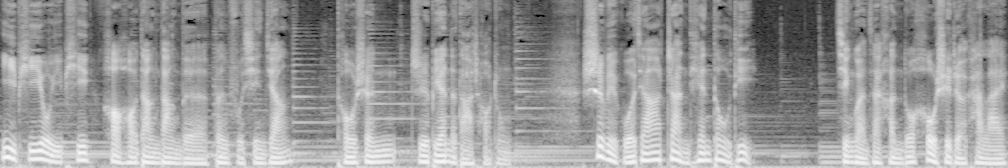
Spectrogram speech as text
一批又一批浩浩荡荡地奔赴新疆，投身支边的大潮中。是为国家战天斗地，尽管在很多后世者看来，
